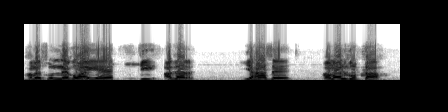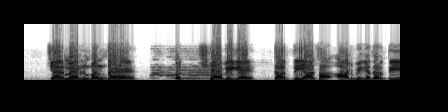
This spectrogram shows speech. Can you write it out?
हमें सुनने को आई है कि अगर यहाँ से अमन गुप्ता चेयरमैन बनते हैं तो छह बीघे धरती या आठ बीघे धरती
